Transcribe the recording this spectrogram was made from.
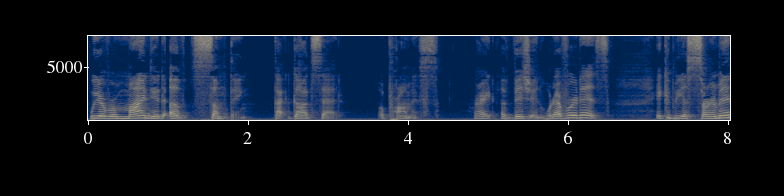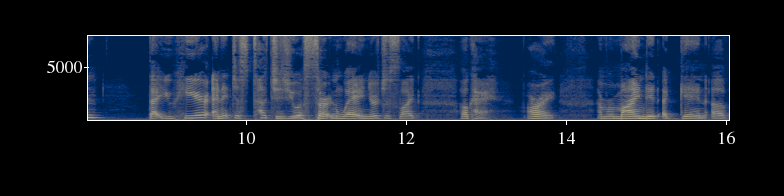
we are reminded of something that god said a promise right? A vision whatever it is. It could be a sermon that you hear and it just touches you a certain way. And you're just like okay all right. I'm reminded again of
